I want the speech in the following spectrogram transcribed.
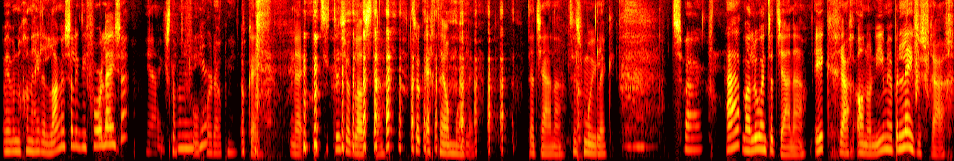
We hebben nog een hele lange. Zal ik die voorlezen? Ja, ik snap de hier? volgorde ook niet. Oké. Nee, het, het is ook lastig. Het is ook echt heel moeilijk. Tatjana, het is moeilijk. Zwaar. Ha, Malou en Tatjana. Ik, graag anoniem, heb een levensvraag.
